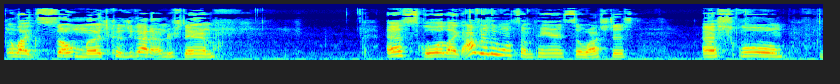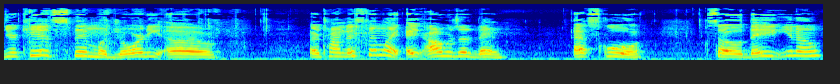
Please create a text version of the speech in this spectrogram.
like so much because you got to understand at school like i really want some parents to watch this at school your kids spend majority of their time they spend like eight hours a day at school. So they you know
